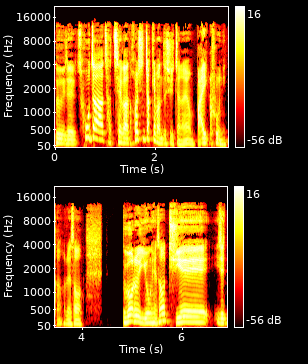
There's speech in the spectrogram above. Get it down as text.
그 이제 소자 자체가 훨씬 작게 만들 수 있잖아요. 마이크로니까. 그래서 그거를 이용해서 뒤에 이제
